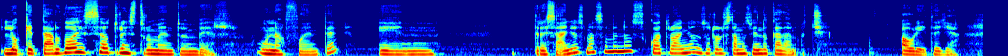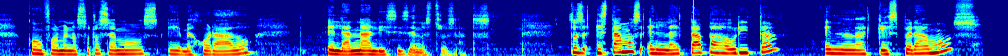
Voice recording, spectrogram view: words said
lo que tardó ese otro instrumento en ver. Una fuente en tres años más o menos, cuatro años, nosotros lo estamos viendo cada noche. Ahorita ya. Conforme nosotros hemos eh, mejorado el análisis de nuestros datos. Entonces, estamos en la etapa ahorita en la que esperamos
